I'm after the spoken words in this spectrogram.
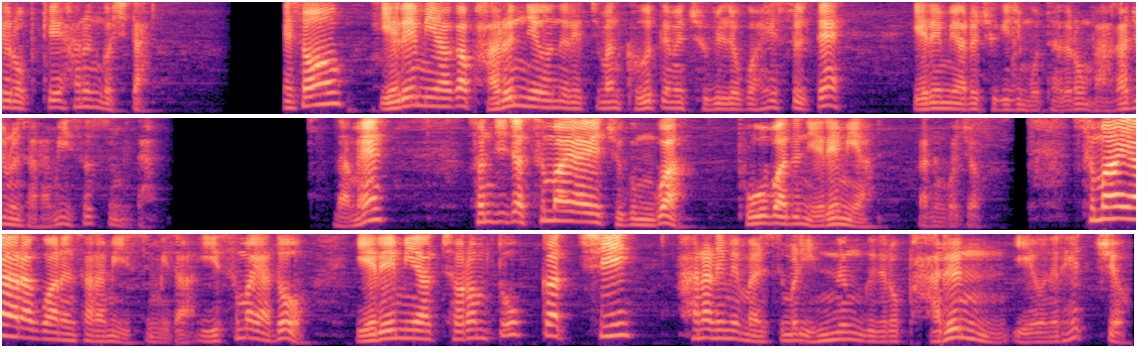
해롭게 하는 것이다. 해서 예레미야가 바른 예언을 했지만 그것 때문에 죽이려고 했을 때 예레미야를 죽이지 못하도록 막아주는 사람이 있었습니다. 그 다음에 선지자 스마야의 죽음과 보호받은 예레미야라는 거죠. 스마야라고 하는 사람이 있습니다. 이 스마야도 예레미야처럼 똑같이 하나님의 말씀을 있는 그대로 바른 예언을 했죠.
